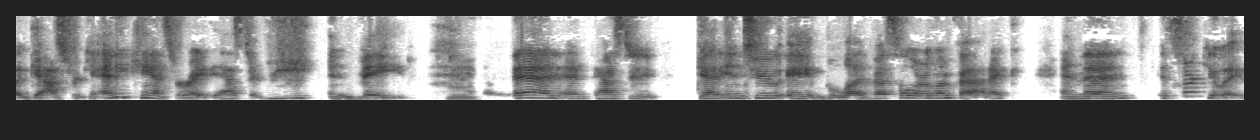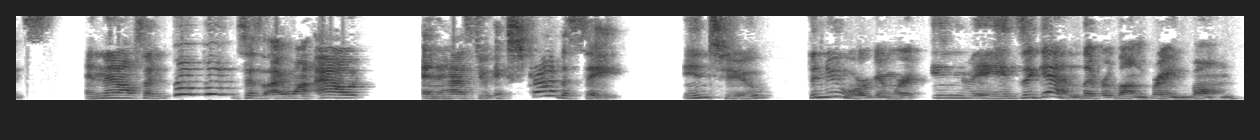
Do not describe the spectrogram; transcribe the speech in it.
a gastric, any cancer, right? It has to invade. Mm. Then it has to get into a blood vessel or lymphatic, and then it circulates. And then all of a sudden, boop, boop, it says, I want out and it has to extravasate into the new organ where it invades again liver, lung, brain, bone.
